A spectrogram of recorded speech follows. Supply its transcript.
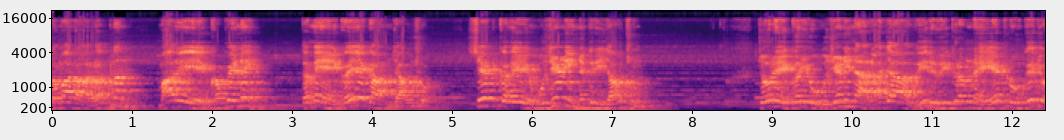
તમારા રત્ન મારે ખપે નહીં. તમે કયે ગામ જાઓ છો? શેઠ કહે, ઉજેણી નગરી જાઉં છું. ચોરે કહ્યું, ઉજેણીના રાજા વીર વિક્રમને એટલું કહેજો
